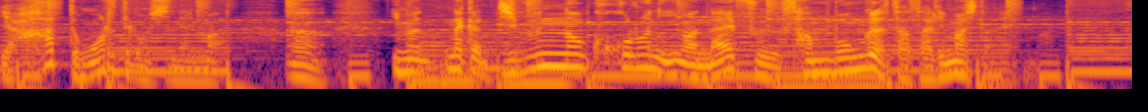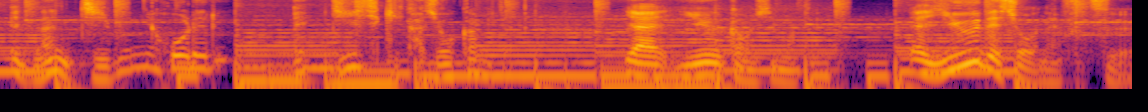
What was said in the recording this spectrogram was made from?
いやはって思われたかもしれない今うん。今なんか自分の心に今ナイフ3本ぐらい刺さりましたねえ何？自分に惚れる？え自意識過剰かみたいな。いや言うかもしれません。いや言うでしょうね普通。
